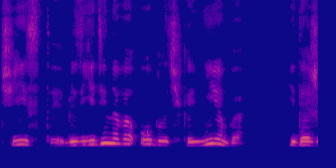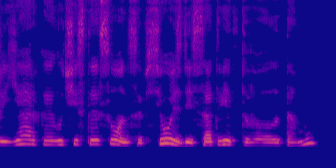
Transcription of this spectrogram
чистое, без единого облачка небо и даже яркое лучистое солнце — все здесь соответствовало тому,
